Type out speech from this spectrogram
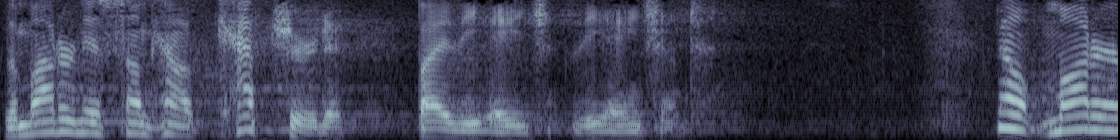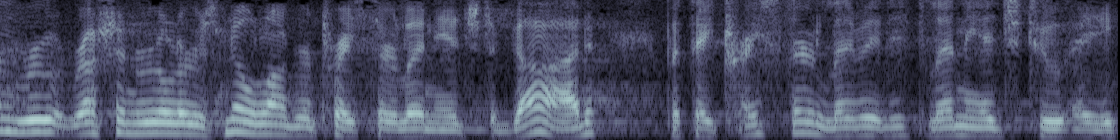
The modern is somehow captured by the, age, the ancient. Now, modern Russian rulers no longer trace their lineage to God, but they trace their lineage to a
